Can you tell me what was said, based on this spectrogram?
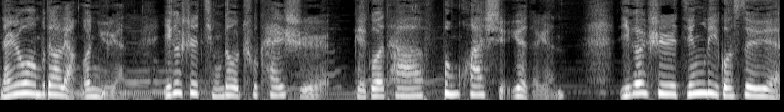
男人忘不掉两个女人，一个是情窦初开时给过他风花雪月的人，一个是经历过岁月，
